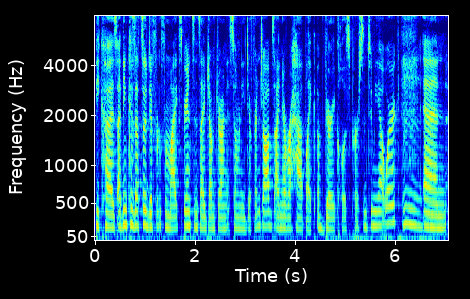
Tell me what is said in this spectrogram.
because I think because that's so different from my experience since I jumped around at so many different jobs I never had like a very close person to me at work mm-hmm. and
